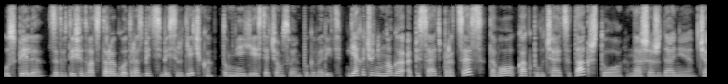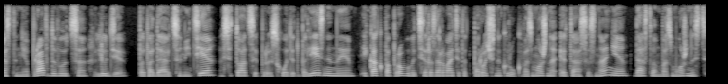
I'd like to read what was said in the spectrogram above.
успели за 2022 год разбить себе сердечко, то мне есть о чем с вами поговорить. Я хочу немного описать процесс того, как получается так, что наши ожидания часто не оправдываются, люди попадаются не те, ситуации происходят болезненные, и как попробовать разорвать этот порочный круг. Возможно, это осознание даст вам возможность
